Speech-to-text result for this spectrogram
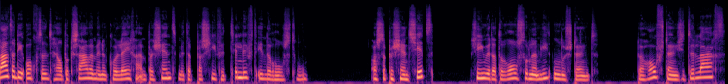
Later die ochtend help ik samen met een collega een patiënt met de passieve tillift in de rolstoel. Als de patiënt zit, zien we dat de rolstoel hem niet ondersteunt. De hoofdsteun zit te laag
